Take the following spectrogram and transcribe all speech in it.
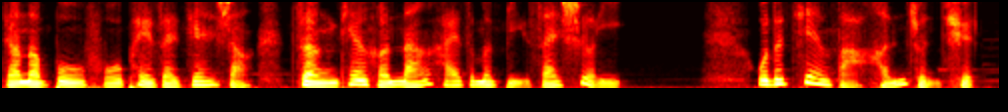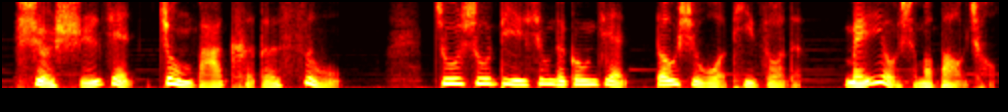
将那布服配在肩上，整天和男孩子们比赛射艺。我的箭法很准确，射十箭中靶可得四五。朱叔弟兄的弓箭都是我替做的，没有什么报酬。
